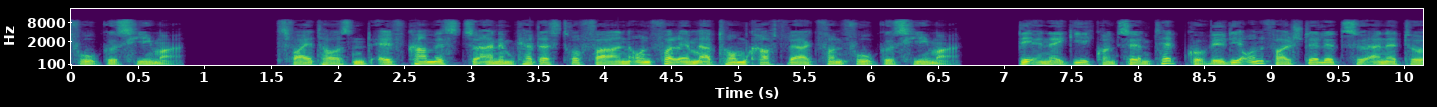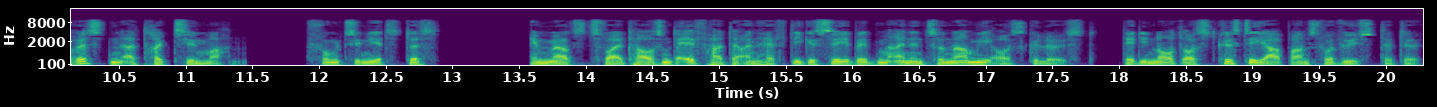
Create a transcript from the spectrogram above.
Fukushima. 2011 kam es zu einem katastrophalen Unfall im Atomkraftwerk von Fukushima. Der Energiekonzern TEPCO will die Unfallstelle zu einer Touristenattraktion machen. Funktioniert das? Im März 2011 hatte ein heftiges Seebeben einen Tsunami ausgelöst, der die Nordostküste Japans verwüstete,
